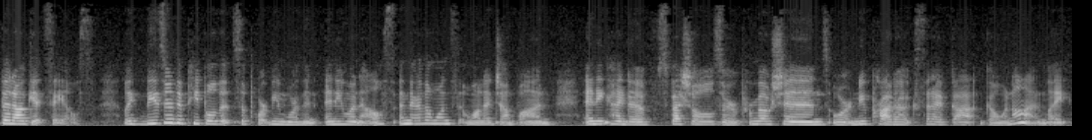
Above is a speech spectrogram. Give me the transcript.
that I'll get sales. Like these are the people that support me more than anyone else and they're the ones that want to jump on any kind of specials or promotions or new products that I've got going on. Like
